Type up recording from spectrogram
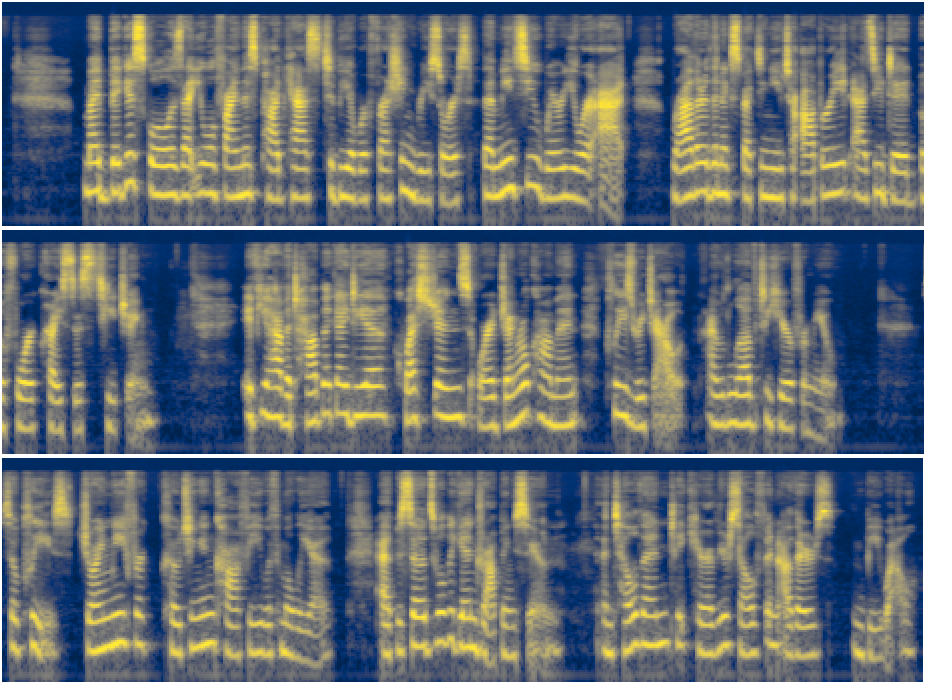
My biggest goal is that you will find this podcast to be a refreshing resource that meets you where you are at, rather than expecting you to operate as you did before crisis teaching. If you have a topic idea, questions, or a general comment, please reach out. I would love to hear from you. So please join me for Coaching and Coffee with Malia. Episodes will begin dropping soon. Until then, take care of yourself and others and be well.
